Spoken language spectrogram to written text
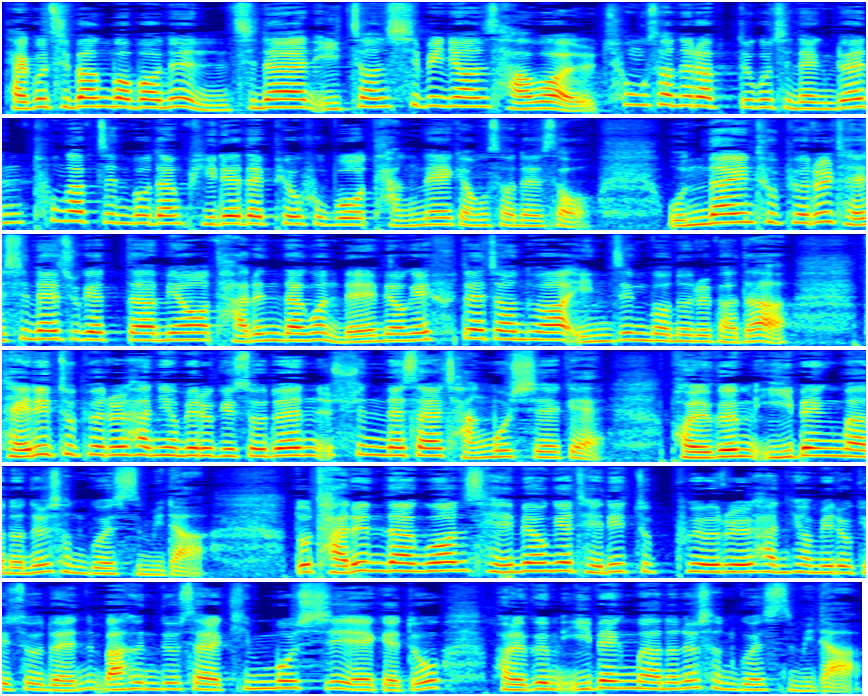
대구지방법원은 지난 2012년 4월 총선을 앞두고 진행된 통합진보당 비례대표 후보 당내 경선에서 온라인 투표를 대신해주겠다며 다른 당원 4명의 휴대전화 인증번호를 받아 대리투표를 한 혐의로 기소된 54살 장모 씨에게 벌금 200만 원을 선고했습니다. 또 다른 당원 3명의 대리투표를 한 혐의로 기소된 42살 김모 씨에게도 벌금 200만 원을 선고했습니다.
